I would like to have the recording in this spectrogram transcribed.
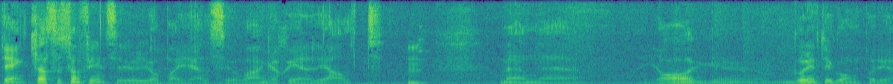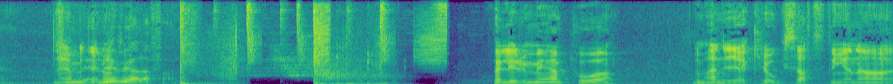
Det enklaste som finns är att jobba ihjäl sig och vara engagerad i allt. Mm. Men eh, jag eh, går inte igång på det. Nej, som men det det är nu låter- i alla fall. Följer du med på de här nya krogsatsningarna?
